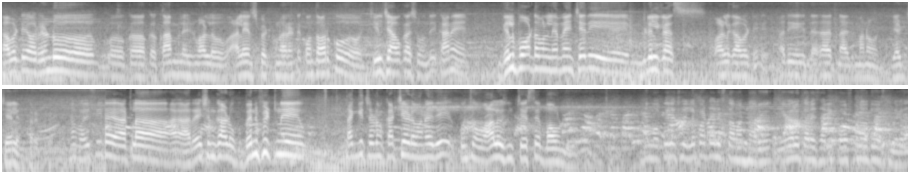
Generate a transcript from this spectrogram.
కాబట్టి రెండు కాంబినేషన్ వాళ్ళు అలయన్స్ పెట్టుకున్నారంటే కొంతవరకు చీల్చే అవకాశం ఉంది. కానీ గెలుపోవటం నిర్ణయించేది మిడిల్ క్లాస్ వాళ్ళు కాబట్టి అది అది మనం జడ్జ్ చేయలేము కరెక్ట్ వైసీపీ అంటే అట్లా రేషన్ కార్డు ఒక బెనిఫిట్ని తగ్గించడం కట్ చేయడం అనేది కొంచెం ఆలోచన చేస్తే బాగుండేది అంటే ముప్పై లక్షలు ఇళ్ళ పట్టాలు ఇస్తామంటున్నారు. ఇవ్వగలుగుతారు సరి పోస్ట్ పోన్ అవుతూ వస్తుంది కదా.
